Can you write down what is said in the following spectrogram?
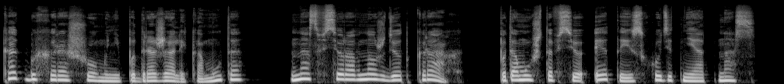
как бы хорошо мы ни подражали кому-то, нас все равно ждет крах, потому что все это исходит не от нас.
